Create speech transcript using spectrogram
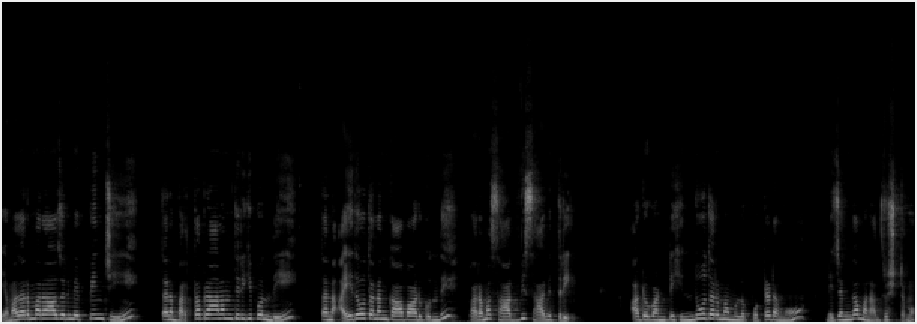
యమధర్మరాజుని మెప్పించి తన భర్త ప్రాణం తిరిగి పొంది తన ఐదవతనం కాపాడుకుంది పరమ సాధ్వి సావిత్రి. అటువంటి హిందూ ధర్మంలో పుట్టడము నిజంగా మన అదృష్టము.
